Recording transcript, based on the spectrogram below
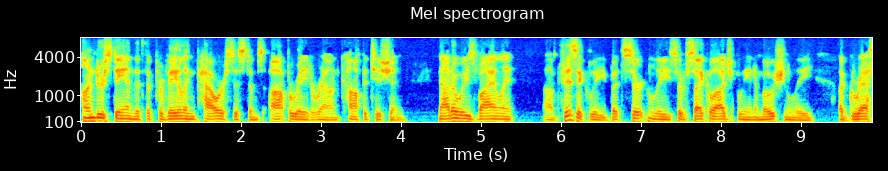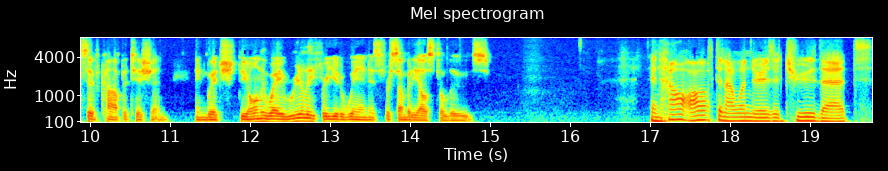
understand that the prevailing power systems operate around competition, not always violent um, physically, but certainly sort of psychologically and emotionally aggressive competition in which the only way really for you to win is for somebody else to lose. And how often, I wonder, is it true that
